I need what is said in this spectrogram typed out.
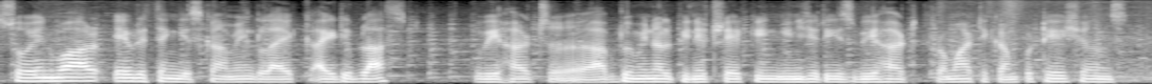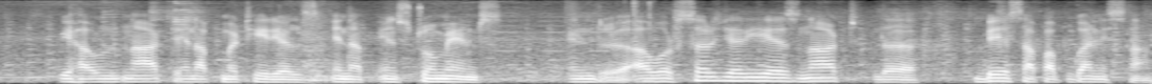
So in war, everything is coming like IED blast. We had uh, abdominal penetrating injuries. We had traumatic amputations. We have not enough materials, enough instruments, and our surgery is not the base of Afghanistan.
